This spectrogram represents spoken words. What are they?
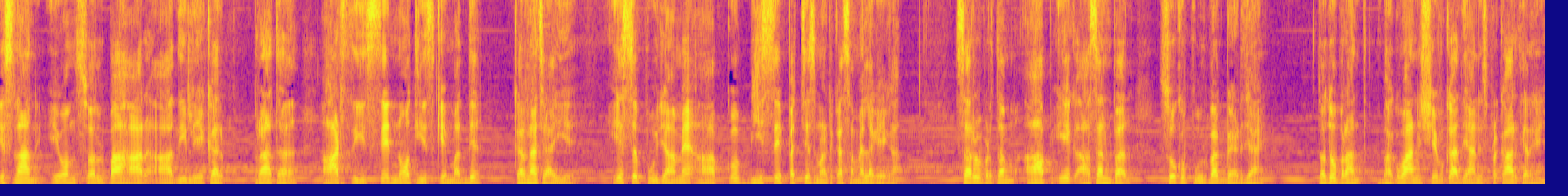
स्नान एवं स्वल्पाहार आदि लेकर प्रातः आठ तीस से नौ तीस के मध्य करना चाहिए। इस पूजा में आपको 20 से 25 मिनट का समय लगेगा। सर्वप्रथम आप एक आसन पर सुखपूर्वक बैठ जाएँ। तदुपरांत भगवान शिव का ध्यान इस प्रकार करें।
